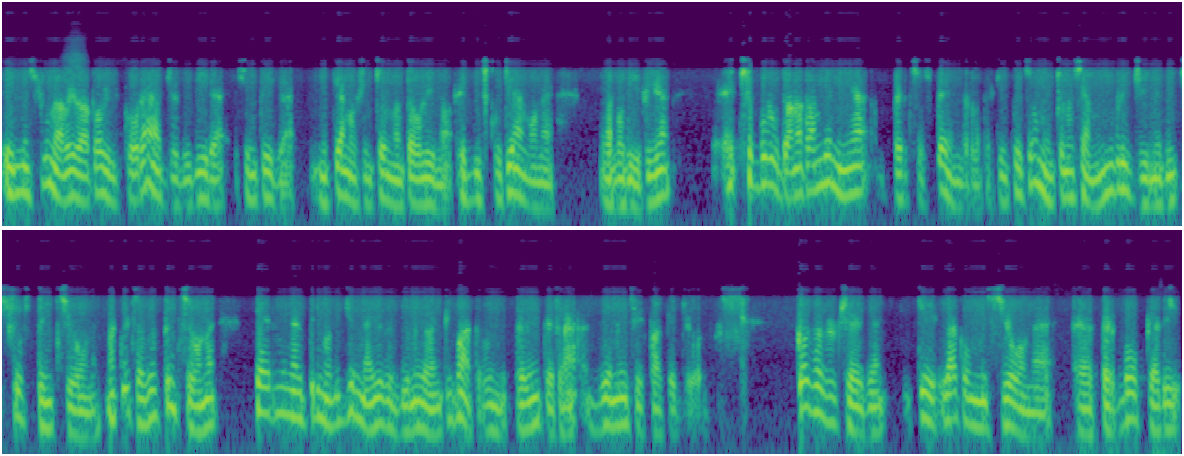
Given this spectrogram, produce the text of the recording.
e nessuno aveva poi il coraggio di dire sentite, mettiamoci intorno a un tavolino e discutiamone la modifica, e c'è voluta una pandemia per sospenderla, perché in questo momento noi siamo in un regime di sospensione, ma questa sospensione termina il primo di gennaio del 2024, quindi praticamente fra due mesi e qualche giorno. Cosa succede? Che la Commissione, eh, per bocca di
